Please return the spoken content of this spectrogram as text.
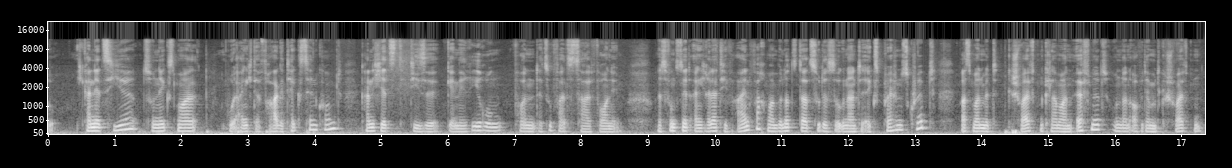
So, ich kann jetzt hier zunächst mal, wo eigentlich der Fragetext hinkommt, kann ich jetzt diese Generierung von der Zufallszahl vornehmen. Das funktioniert eigentlich relativ einfach. Man benutzt dazu das sogenannte Expression Script, was man mit geschweiften Klammern öffnet und dann auch wieder mit geschweiften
